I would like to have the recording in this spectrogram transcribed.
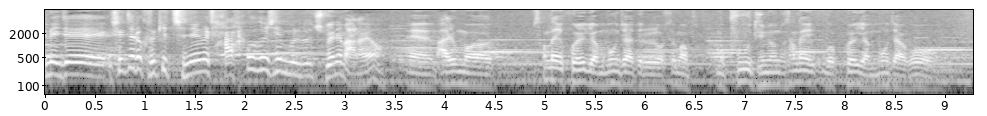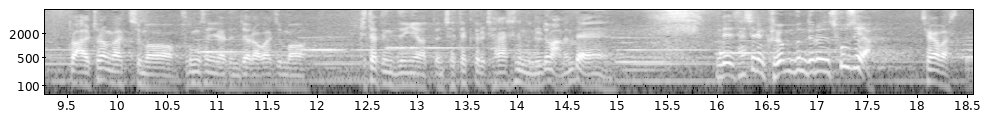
근데 이제 실제로 그렇게 진행을 잘 하고 계시는 분들도 주변에 많아요. 예, 아주 뭐 상당히 고액 연봉자들로서 뭐, 뭐 부부 두 명도 상당히 뭐 고액 연봉자고 또 알토란 같이 뭐 부동산이라든지 여러 가지 뭐 기타 등등의 어떤 재테크를 잘 하시는 분들도 많은데 근데 사실은 그런 분들은 소수야. 제가 봤을 때.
